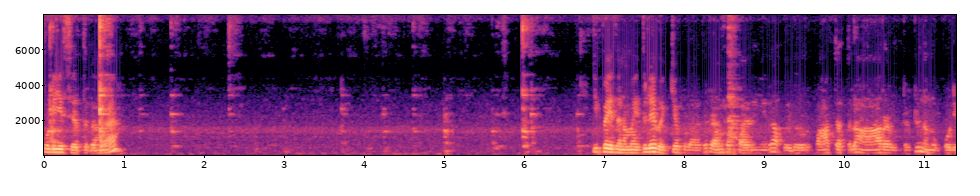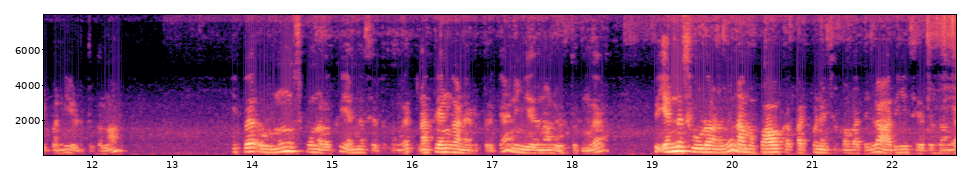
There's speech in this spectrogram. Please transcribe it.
பொடியை சேர்த்துக்கோங்க. இப்போ இதை நம்ம இதிலே வைக்கக்கூடாது. ரொம்ப கருங்கிடும் அப்போ இதை ஒரு பாத்திரத்தில் ஆற விட்டுட்டு நம்ம பொடி பண்ணி எடுத்துக்கலாம். இப்போ ஒரு மூணு ஸ்பூன் அளவுக்கு எண்ணெய் சேர்த்துக்கோங்க. நான் தேங்காய் எண்ணெய் எடுத்துருக்கேன். நீங்கள் எதுனாலும் எடுத்துக்கோங்க. எண்ணெய் சூடானதும் நம்ம பாவக்காய் கட் பண்ணி வச்சுருக்கோம் பார்த்தீங்களா அதையும் சேர்த்துக்கோங்க.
